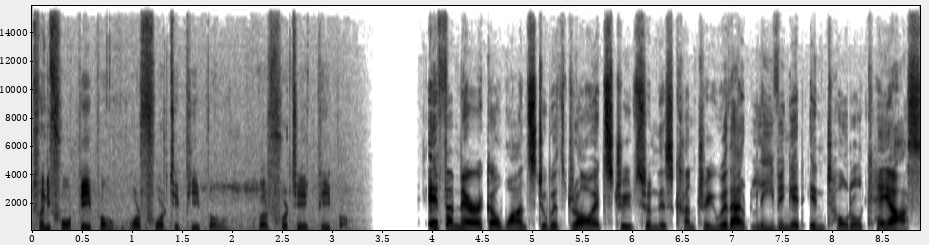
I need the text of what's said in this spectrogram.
24 people or 40 people or 48 people. If America wants to withdraw its troops from this country without leaving it in total chaos,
